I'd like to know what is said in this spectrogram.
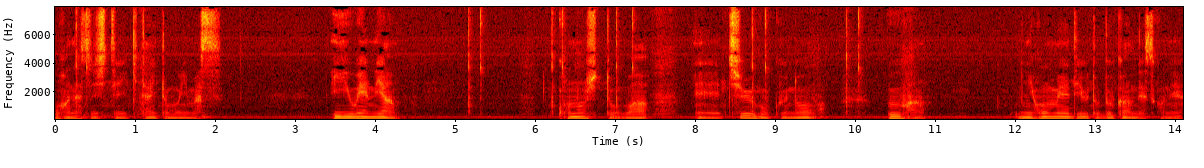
お話ししていきたいと思います。イーウェン・リャン。この人は、えー、中国のウーハン。日本名で言うと武漢ですかね。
